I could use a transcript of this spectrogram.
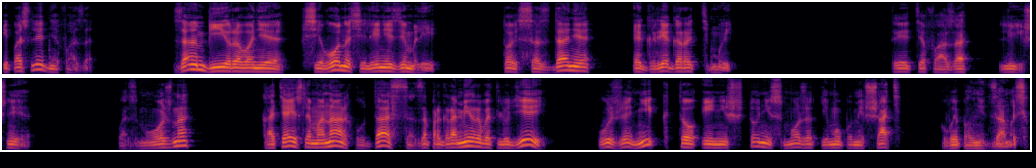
И последняя фаза – зомбирование всего населения Земли, то есть создание эгрегора тьмы. Третья фаза – лишняя. Возможно, хотя если монарху удастся запрограммировать людей – уже никто и ничто не сможет ему помешать выполнить замысел.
